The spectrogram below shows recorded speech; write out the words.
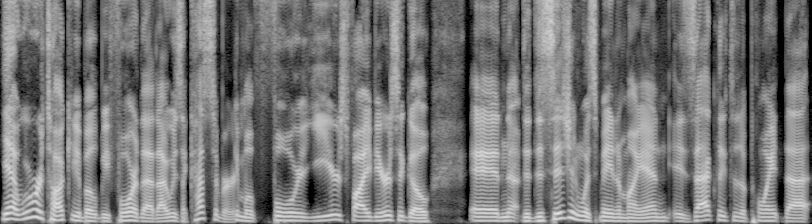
Yeah, we were talking about before that I was a customer about four years, five years ago, and the decision was made on my end exactly to the point that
